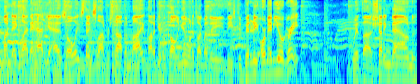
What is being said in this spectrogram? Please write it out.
Town Monday. Glad to have you as always. Thanks a lot for stopping by. A lot of people calling in want to talk about the, the stupidity, or maybe you agree with uh, shutting down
